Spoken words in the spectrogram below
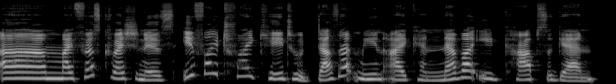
Um, my first question is If I try keto, does that mean I can never eat carbs again?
